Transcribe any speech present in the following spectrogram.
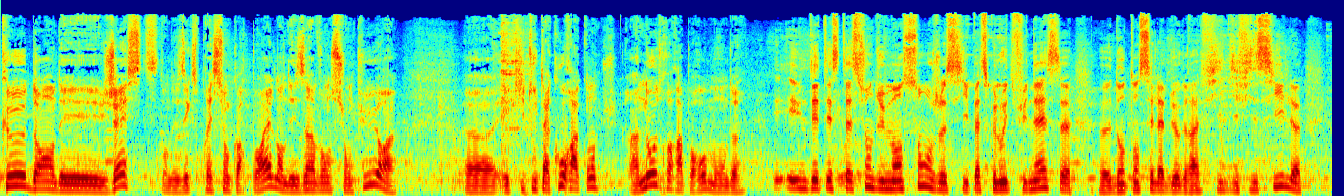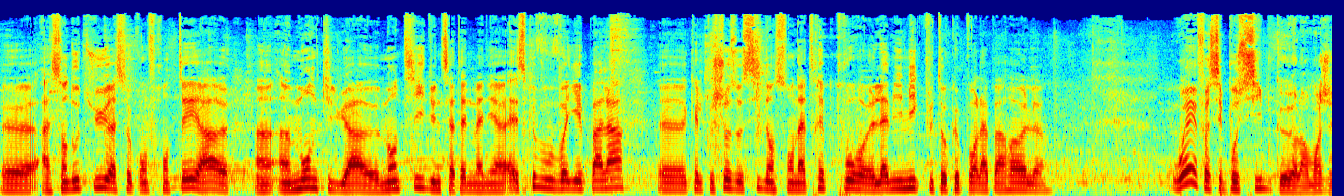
que dans des gestes, dans des expressions corporelles, dans des inventions pures, euh, et qui tout à coup racontent un autre rapport au monde. Et une détestation du mensonge aussi, parce que Louis de Funès, euh, dont on sait la biographie difficile, euh, a sans doute eu à se confronter à euh, un, monde qui lui a menti d'une certaine manière. Est-ce que vous ne voyez pas là quelque chose aussi dans son attrait pour la mimique plutôt que pour la parole? Ouais, enfin c'est possible que. Alors moi, je,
